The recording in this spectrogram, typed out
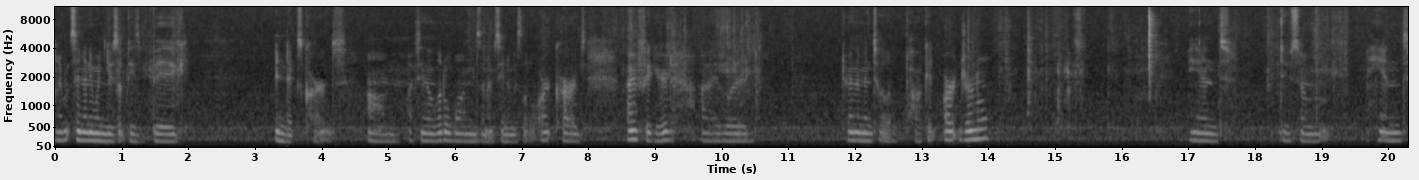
I haven't seen anyone use up these big index cards. Um, I've seen the little ones and I've seen them as little art cards. I figured I would turn them into a little pocket art journal and do some hand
